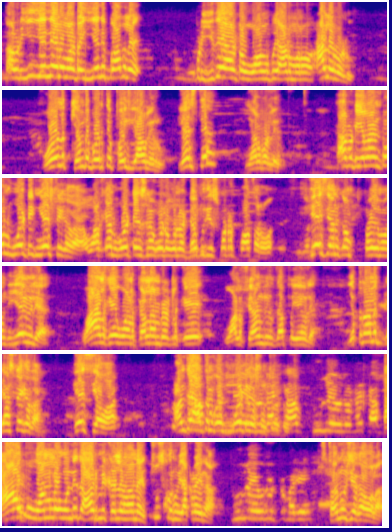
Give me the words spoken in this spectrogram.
కాబట్టి ఇవన్నీ అనమాట ఇవన్నీ బాధలే. ఇప్పుడు ఇదే ఆట వాళ్ళని పోయి ఆడ మనం ఆడలేరు వాళ్ళు. వాళ్ళు కింద పడితే పైకి లేవలేరు. లేస్తే నిలబడలేరు. కాబట్టి ఇలాంటి వాళ్ళు ఓటింగ్ వేస్తే కదా వాళ్ళకైనా ఓటు వేసినా కూడా వాళ్ళు డబ్బు తీసుకుంటారు పోతారు. దేశానికి ప్రయోజనం ఉంది ఏమీ లే. వాళ్ళకి వాళ్ళ పిల్లం బిడ్డలకి వాళ్ళ ఫ్యామిలీలు తప్ప ఏమీ లే. ఇతనానికి బెస్టే కదా. దేశ సేవ. అంతే అతనికి ఒక మోటివేషన్ టాప్లో వన్లో ఉండేది ఆర్మీ కళ్యాణ్ అనే చూసుకో నువ్వు ఎక్కడైనా. టూ లో ఎవరు ఉంటారు మరి? తనూజే కావాలా?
